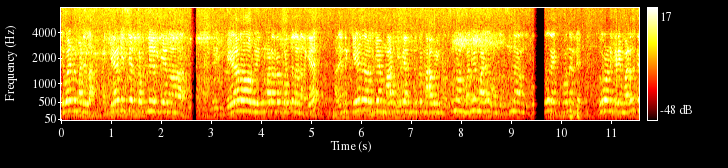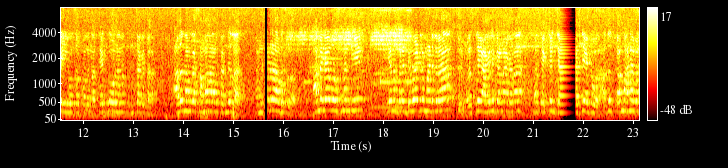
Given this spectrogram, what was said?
ಡಿವೈಡರ್ ಮಾಡಿಲ್ಲ. K R D C L ಕಂಪ್ನಿಯವ್ರಿಗೆ ಏನು ಹೇಳೋ ಅವ್ರು ಇದು ಮಾಡೋ ಗೊತ್ತಿಲ್ಲ ನನಗೆ. ಅದೇನು ಕೇಳಿದವ್ರಿಗೆ ಮಾಡ್ತೀವಿ ಅಂತ ನಾವು ಈಗ ಸುಮ್ಮನೆ ಒಂದು ಮನವಿ ಮಾಡಿದ್ರೆ ಒಂದು ಸುಮ್ಮನೆ ಒಂದು ಫೋನಲ್ಲಿ. ದೂರವಾಣಿ ಕರೆ ಮಾಡಿದ್ರೆ ಈಗ ಒಂದು ಸ್ವಲ್ಪ ಅದನ್ನ ತೆಗ್ಗು ಅವನ್ನೆಲ್ಲ ಅದು ನಮ್ಗೆ ಸಮಾಧಾನ ತಂದಿಲ್ಲ. ನಮ್ಗೆ ಆಗ್ಬೇಕು ಆಮೇಲೆ ಒಂದು ಮಂದಿ ಏನಂತಾರೆ ಡಿವೈಡರ್ ಮಾಡಿದ್ರೆ ರಸ್ತೆ ಅಗಲೀಕರಣ ಆಗಲ್ಲ, ಮತ್ತೆ ಎಕ್ಸ್ಚೇಂಜ್ ಜಾಸ್ತಿ ಆಗ್ತವೆ ಅದು ತಮ್ಮ ಹಣೆ ಬರ,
